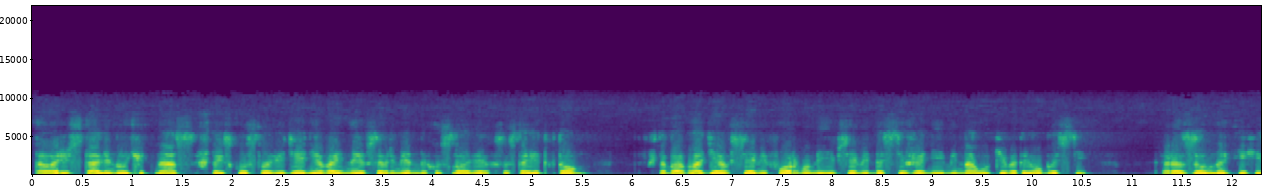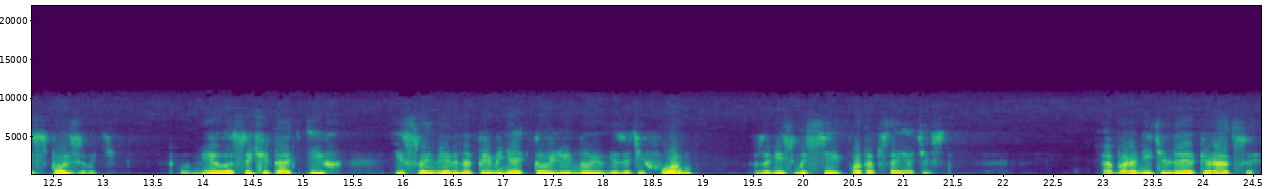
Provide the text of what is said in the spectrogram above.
Товарищ Сталин учит нас, что искусство ведения войны в современных условиях состоит в том, чтобы, овладев всеми формами и всеми достижениями науки в этой области, разумно их использовать, умело сочетать их и своевременно применять ту или иную из этих форм в зависимости от обстоятельств. Оборонительная операция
